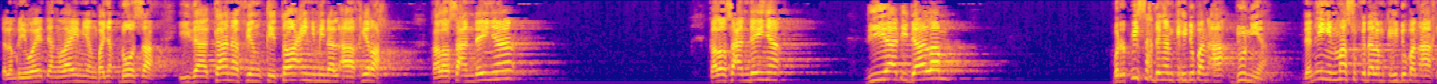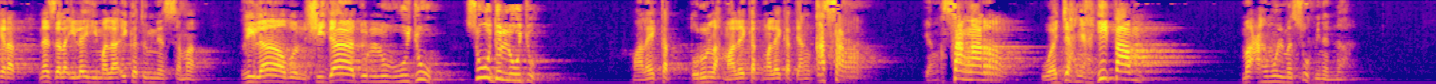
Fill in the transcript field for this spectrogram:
dalam riwayat yang lain yang banyak dosa, "Idza kana fi inqita'in minal akhirah." Kalau seandainya kalau seandainya dia di dalam berpisah dengan kehidupan dunia. dan ingin masuk ke dalam kehidupan akhirat, nazala ilaihi malaikatu minas sama. Ghiladun shidadul wujuh, sudul wujuh. Malaikat turunlah malaikat-malaikat yang kasar, yang sangar, wajahnya hitam. Ma'amul masuh minan.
